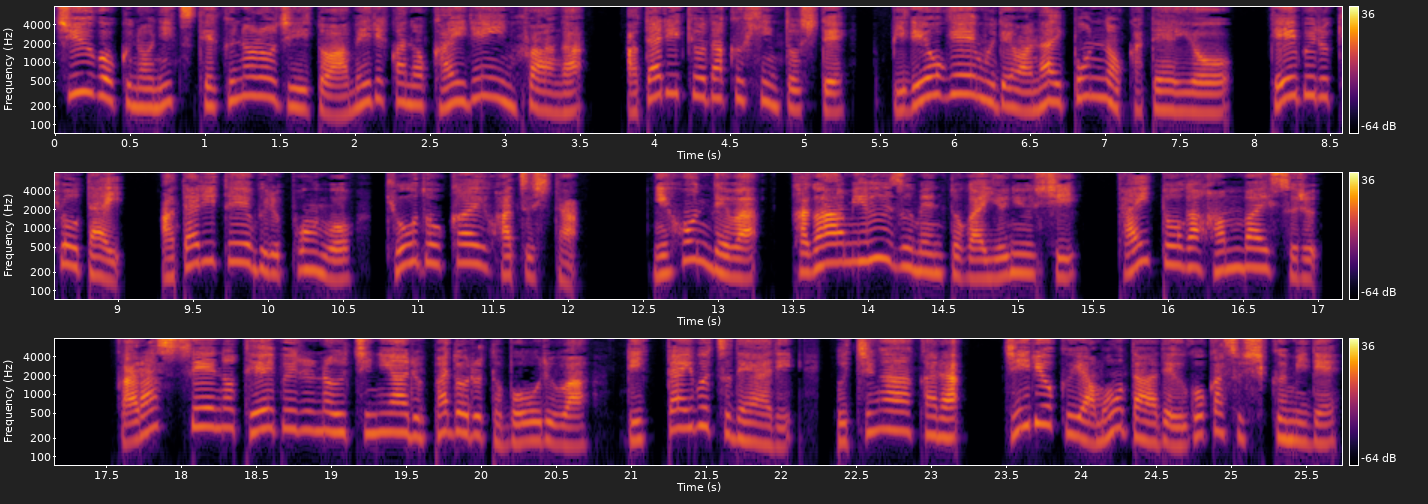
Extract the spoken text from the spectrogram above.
中国のニツテクノロジーとアメリカのカイリーンファーが当たり許諾品としてビデオゲームではないポンの家庭用テーブル筐体当たりテーブルポンを共同開発した。日本ではカガアミューズメントが輸入し、対等が販売する。ガラス製のテーブルの内にあるパドルとボールは立体物であり、内側から磁力やモーターで動かす仕組みで、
